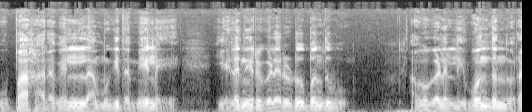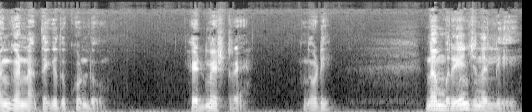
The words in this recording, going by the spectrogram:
ಉಪಾಹಾರವೆಲ್ಲ ಮುಗಿದ ಮೇಲೆ ಎಳನೀರುಗಳೆರಡೂ ಬಂದುವು. ಅವುಗಳಲ್ಲಿ ಒಂದನ್ನು ರಂಗಣ್ಣ ತೆಗೆದುಕೊಂಡು ಹೆಡ್ ಮೇಸ್ಟ್ರೇ ನೋಡಿ ನಮ್ಮ ರೇಂಜ್ನಲ್ಲಿ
